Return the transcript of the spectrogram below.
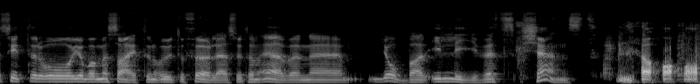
sitter och jobbar med sajten och ute och föreläser utan även eh, jobbar i livets tjänst. Ja.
